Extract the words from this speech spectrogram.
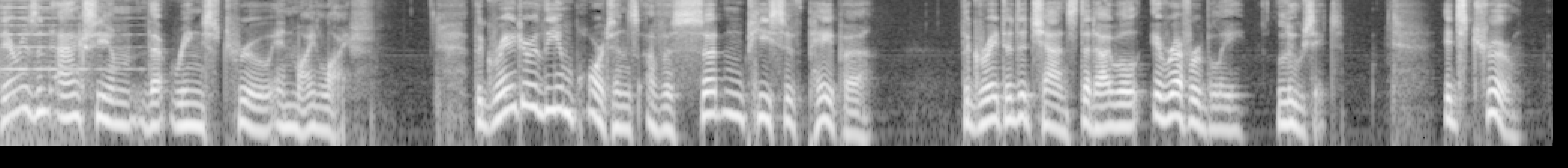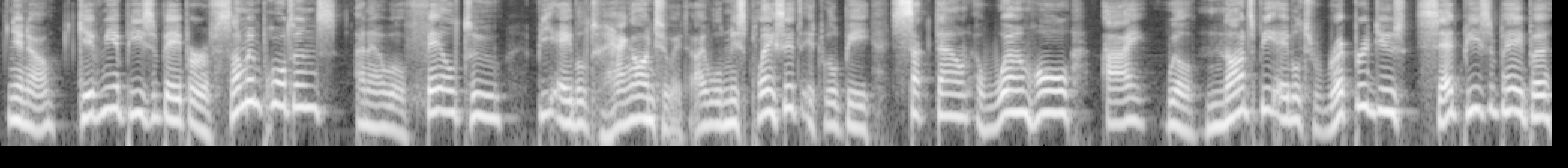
There is an axiom that rings true in my life. The greater the importance of a certain piece of paper, the greater the chance that I will irreparably lose it. It's true. You know, give me a piece of paper of some importance and I will fail to be able to hang on to it. I will misplace it. It will be sucked down a wormhole. I will not be able to reproduce said piece of paper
